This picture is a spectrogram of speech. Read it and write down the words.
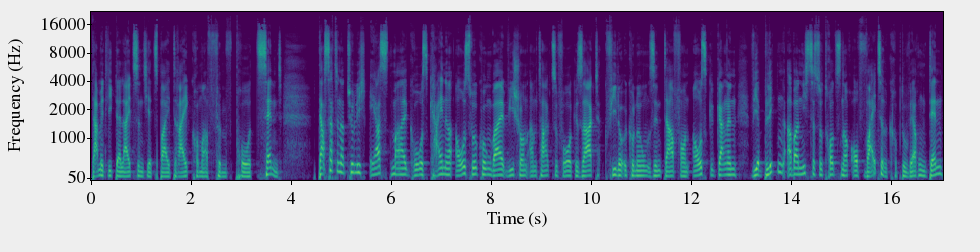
damit liegt der Leitzins jetzt bei 3,5 Prozent. Das hatte natürlich erstmal groß keine Auswirkungen, weil, wie schon am Tag zuvor gesagt, viele Ökonomen sind davon ausgegangen. Wir blicken aber nichtsdestotrotz noch auf weitere Kryptowährungen, denn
